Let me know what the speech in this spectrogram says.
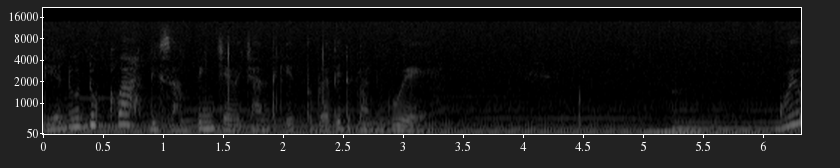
dia duduklah di samping cewek cantik itu berarti depan gue. Gue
